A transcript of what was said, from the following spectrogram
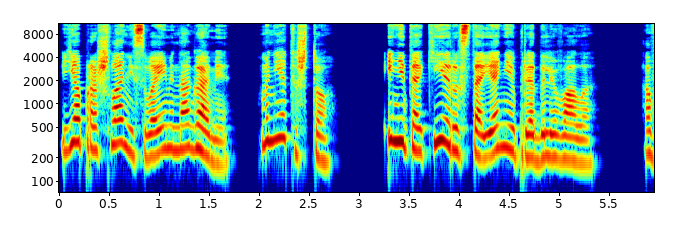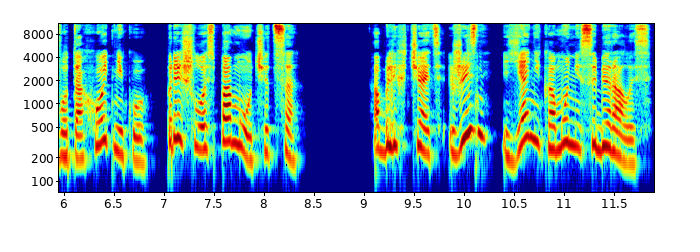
я прошла не своими ногами. Мне-то что? И не такие расстояния преодолевала. А вот охотнику пришлось помучиться. Облегчать жизнь я никому не собиралась.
